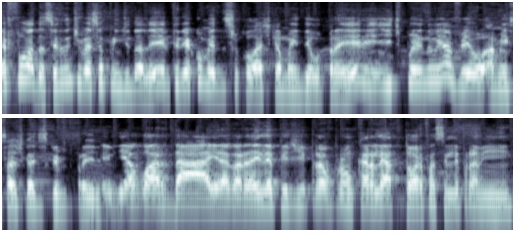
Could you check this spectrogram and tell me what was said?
É foda, se ele não tivesse aprendido a ler, ele teria comido do chocolate que a mãe deu pra ele e, tipo, ele não ia ver a mensagem que ela tinha escrito pra ele. Ele ia guardar, ele ia guardar, ele ia pedir pra, pra um cara aleatório, falar assim, lê pra mim.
